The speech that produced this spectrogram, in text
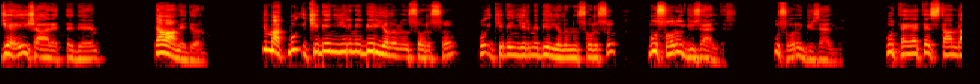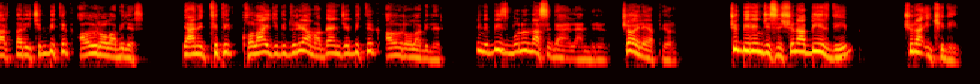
C'yi işaretledim. Devam ediyorum. Şimdi bak bu 2021 yılının sorusu. Bu 2021 yılının sorusu. Bu soru güzeldir. Bu soru güzeldir. Bu TYT standartları için bir tık ağır olabilir. Yani tipik kolay gibi duruyor ama bence bir tık ağır olabilir. Şimdi biz bunu nasıl değerlendiriyorduk? Şöyle yapıyorum. Şu birincisi şuna 1 diyeyim. Şuna 2 diyeyim.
